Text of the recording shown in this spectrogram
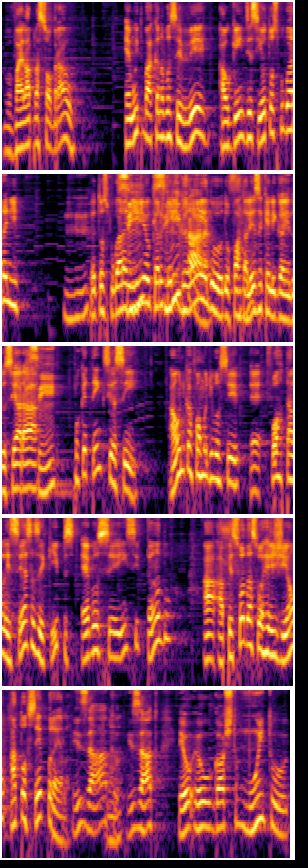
vai lá para Sobral, é muito bacana você ver alguém dizer assim, eu torço pro Guarani. Eu torço pro Guarani Sim, e eu quero que sim, ele ganhe cara. do, do Fortaleza, que ele ganhe do Ceará. Sim. Porque tem que ser assim. A única forma de você é, fortalecer essas equipes é você incitando a, a pessoa da sua região a torcer por ela. Exato, exato. Eu, eu gosto muito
